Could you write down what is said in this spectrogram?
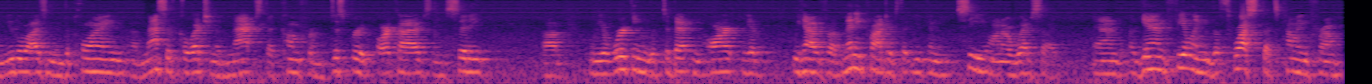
and utilizing and deploying a massive collection of maps that come from disparate archives in the city. Uh, we are working with Tibetan art. We have, we have uh, many projects that you can see on our website. And again, feeling the thrust that's coming from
